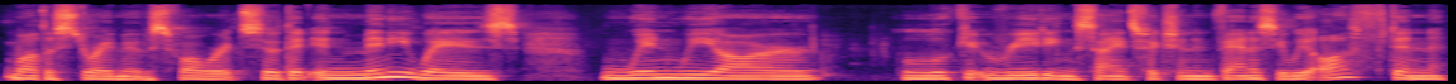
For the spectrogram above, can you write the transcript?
while the story moves forward. So that in many ways when we are look at reading science fiction and fantasy, we often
